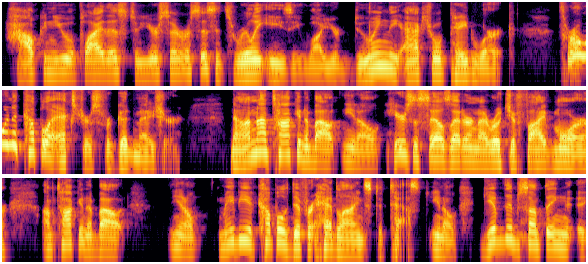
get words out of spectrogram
how can you apply this to your services? It's really easy. While you're doing the actual paid work, throw in a couple of extras for good measure. Now, I'm not talking about, you know, here's a sales letter and I wrote you five more. I'm talking about you know, maybe a couple of different headlines to test. You know, give them something. Eh,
